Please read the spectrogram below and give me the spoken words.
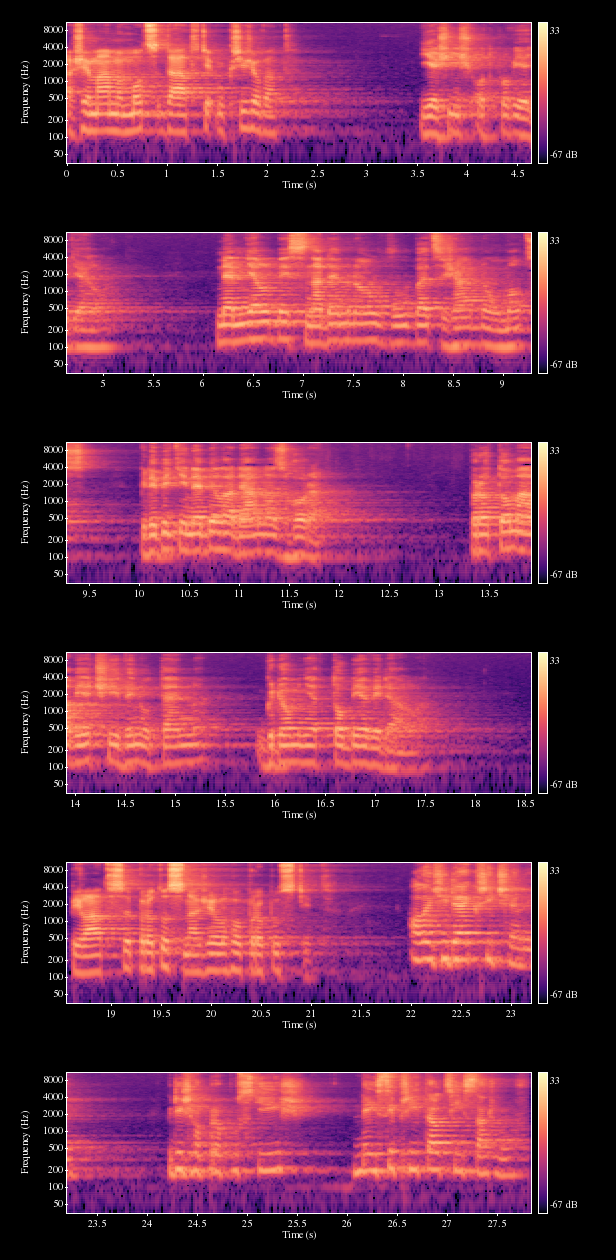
a že mám moc dát tě ukřižovat? Ježíš odpověděl, neměl bys nade mnou vůbec žádnou moc, kdyby ti nebyla dána z hora. Proto má větší vinu ten, kdo mě tobě vydal. Pilát se proto snažil ho propustit. Ale židé křičeli, když ho propustíš, nejsi přítel císařův.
